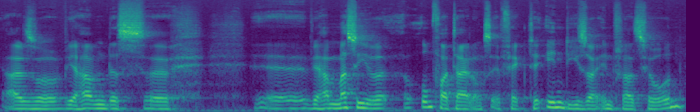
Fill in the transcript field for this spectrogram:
Also wir haben das. Äh, äh, wir haben massive Umverteilungseffekte in dieser Inflation,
